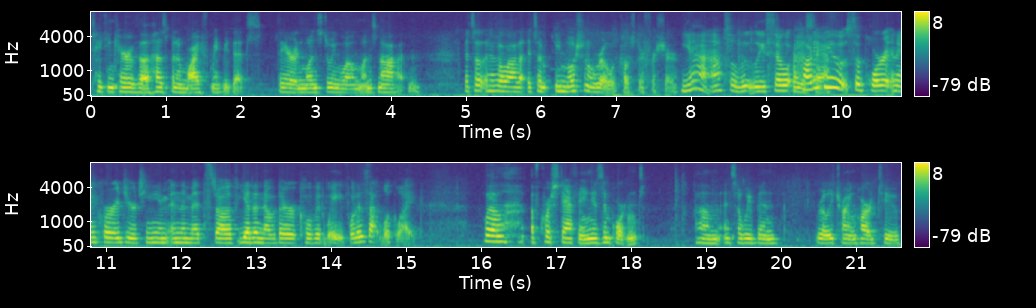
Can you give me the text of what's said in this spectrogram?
taking care of the husband and wife maybe that's there, and one's doing well and one's not. And it's a, there's a lot of, it's an emotional roller coaster for sure. Yeah, absolutely. So, how do you support and encourage your team in the midst of yet another COVID wave? What does that look like? Well, of course, staffing is important. Um, and so we've been really trying hard to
